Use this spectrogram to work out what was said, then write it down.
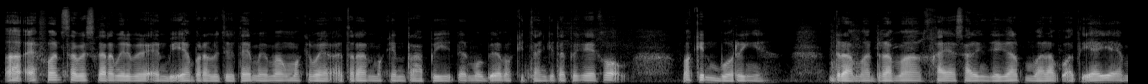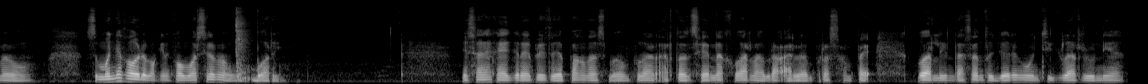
Ah, F1 sampai sekarang mirip-mirip NBA yang pernah lu ceritain. Memang makin banyak aturan, makin rapi dan mobilnya makin canggih. Tapi kayak kok makin boring ya. Drama-drama kayak saling jegal pembalap waktu iya ya memang. Semuanya kalau udah makin komersil memang boring. Misalnya kayak Grand Prix Jepang tahun 90-an Ayrton Senna keluar nabrak Alain Prost sampai keluar lintasan tujuannya ngunci gelar dunia.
